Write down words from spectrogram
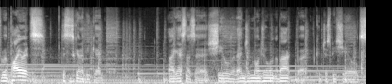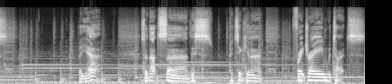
For the pirates, this is going to be good. I guess that's a shield and engine module at the back, but could just be shields. But yeah, so that's uh, this particular freight train with turrets.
